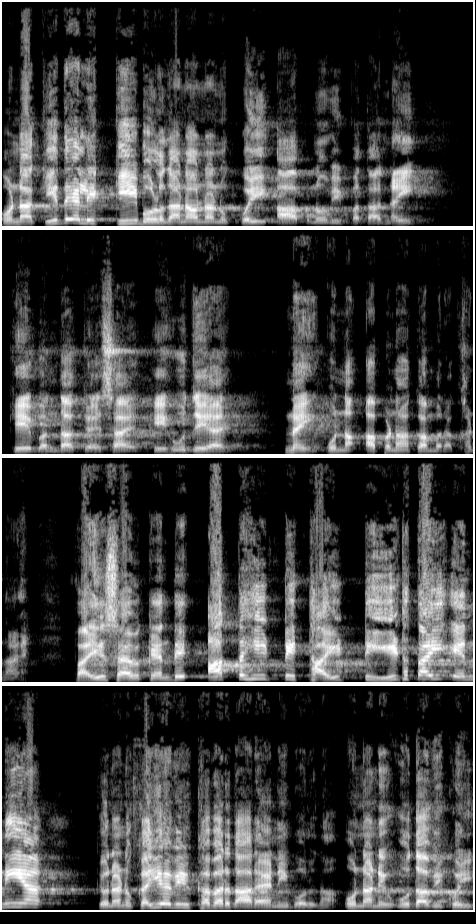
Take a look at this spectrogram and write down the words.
ਉਹਨਾਂ ਕਿਹਦੇ ਲਈ ਕੀ ਬੋਲ ਜਾਣਾ, ਉਹਨਾਂ ਨੂੰ ਕੋਈ ਆਪ ਨੂੰ ਵੀ ਪਤਾ ਨਹੀਂ ਕਿ ਬੰਦਾ ਕੈਸਾ ਹੈ, ਕਿਹੋ ਜਿਹਾ ਹੈ। ਨਹੀਂ, ਉਹਨਾਂ ਆਪਣਾ ਕੰਮ ਰੱਖਣਾ ਹੈ। ਭਾਈ ਸਾਹਿਬ ਕਹਿੰਦੇ, ਅਤ ਹੀ ਢਿਠਾਈ, ਢੀਠ ਤਾਈ ਇੰਨੀ ਆ ਕਿ ਉਹਨਾਂ ਨੂੰ ਕਹੀਏ ਵੀ ਖਬਰਦਾਰ ਹੈ ਨਹੀਂ ਬੋਲਣਾ। ਉਹਨਾਂ ਨੇ ਉਹਦਾ ਵੀ ਕੋਈ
